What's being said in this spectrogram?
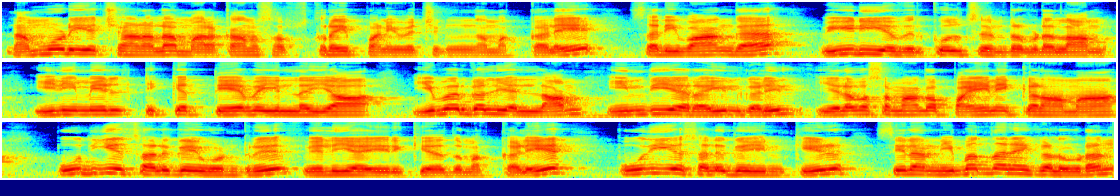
நம்முடைய சேனலை மறக்காம சப்ஸ்கிரைப் பண்ணி வச்சுக்கோங்க மக்களே. சரி வாங்க. வீடியோவிற்குள் சென்று விடலாம். இனிமேல் டிக்கெட் தேவையில்லையா? இவர்கள் எல்லாம் இந்திய ரயில்களில் இலவசமாக பயணிக்கலாமா? புதிய சலுகை ஒன்று வெளியாகியிருக்கிறது மக்களே. புதிய சலுகையின் கீழ் சில நிபந்தனைகளுடன்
